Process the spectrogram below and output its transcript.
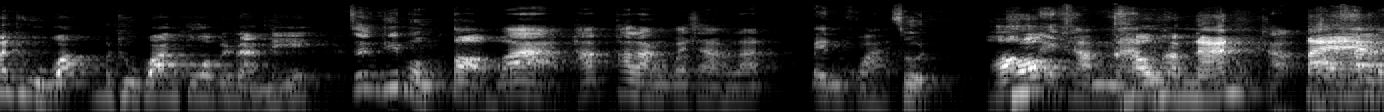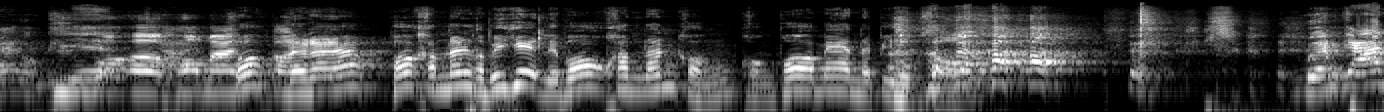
มันถูกวางมันถูกวางตัวเป็นแบบนี้ ซึ่งที่ผมตอบว่าพักพลังประชารัฐเป็นขวาสุด เพราะเพราะไอ้คำนั้นเขาคำนั้นครับแต่เพราะคำนั้นของพี่ถึงพอเออใช่พอมาเพราะตอนเดี๋ยวนี้นะเพราะคำนั้นของพี่เกศหรือเพราะคำนั้นของของพ่อแม่ในปีหกสองเหมือนกัน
